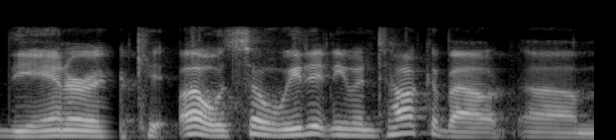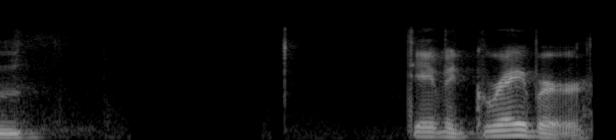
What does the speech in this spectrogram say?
the anarchist oh so we didn't even talk about um david graeber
